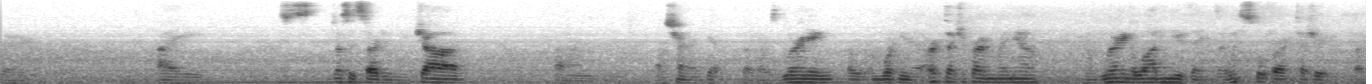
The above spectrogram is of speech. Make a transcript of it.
where I just, just had started a new job. Um, I was trying to get like I was learning. I'm working in an architecture firm right now. I'm learning a lot of new things. I went to school for architecture like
